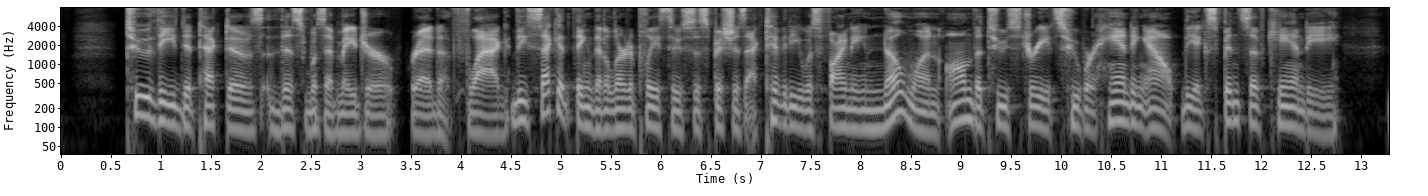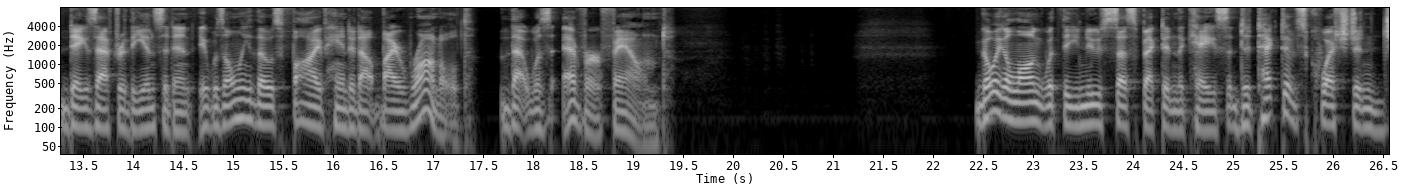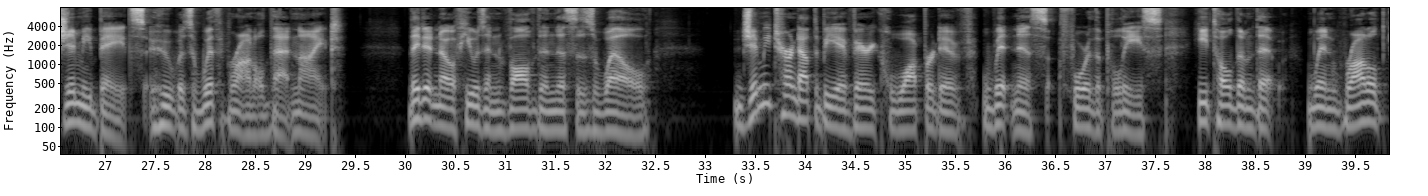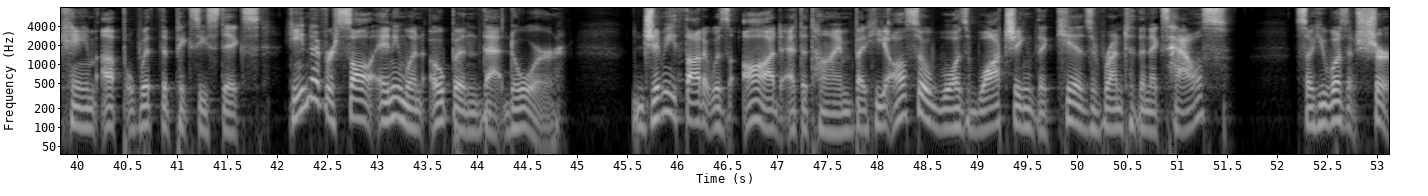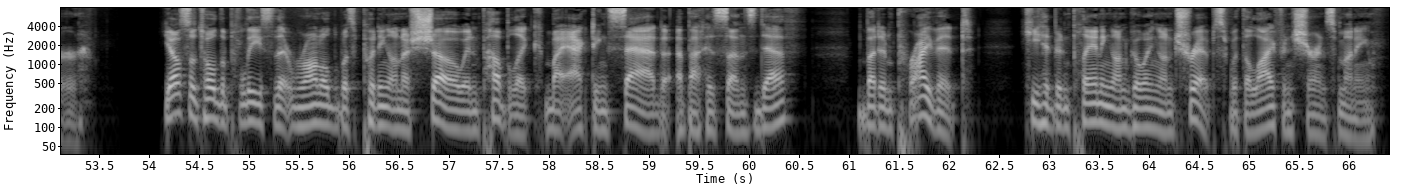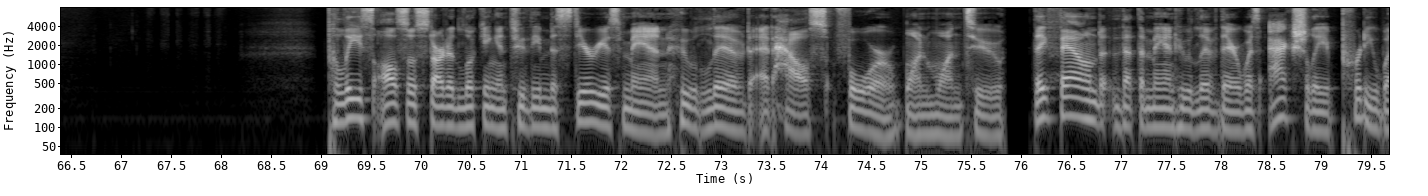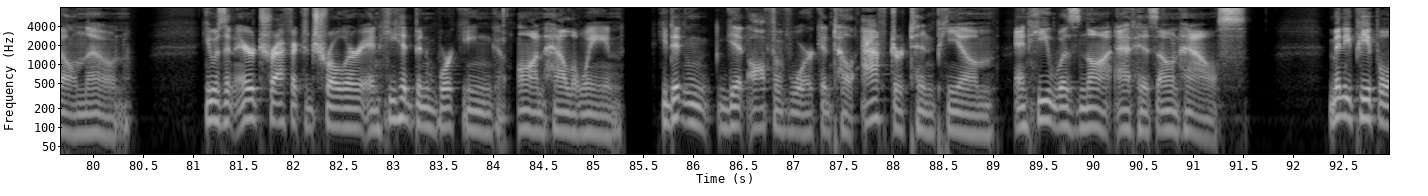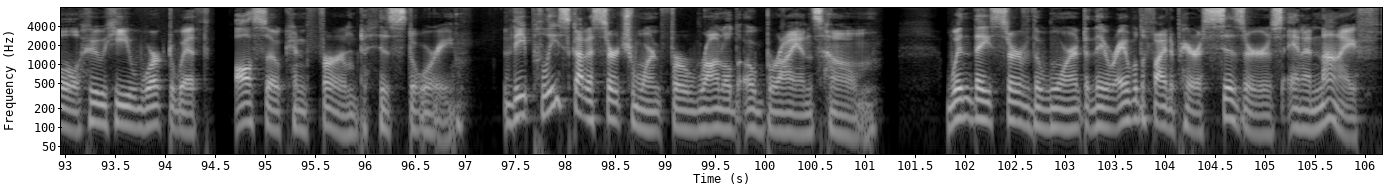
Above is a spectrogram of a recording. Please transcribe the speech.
To the detectives, this was a major red flag. The second thing that alerted police to suspicious activity was finding no one on the two streets who were handing out the expensive candy days after the incident. It was only those five handed out by Ronald that was ever found. Going along with the new suspect in the case, detectives questioned Jimmy Bates, who was with Ronald that night. They didn't know if he was involved in this as well. Jimmy turned out to be a very cooperative witness for the police. He told them that when Ronald came up with the pixie sticks, he never saw anyone open that door. Jimmy thought it was odd at the time, but he also was watching the kids run to the next house, so he wasn't sure. He also told the police that Ronald was putting on a show in public by acting sad about his son's death, but in private, he had been planning on going on trips with the life insurance money. Police also started looking into the mysterious man who lived at House 4112. They found that the man who lived there was actually pretty well known. He was an air traffic controller and he had been working on Halloween. He didn't get off of work until after 10 p.m., and he was not at his own house. Many people who he worked with also confirmed his story. The police got a search warrant for Ronald O'Bryan's home. When they served the warrant, they were able to find a pair of scissors and a knife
